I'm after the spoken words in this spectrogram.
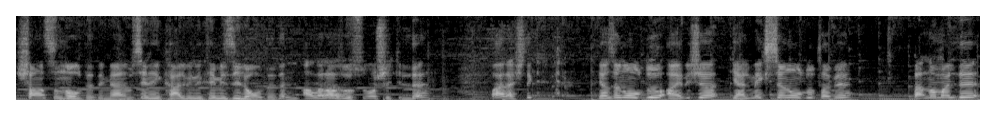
şansın oldu dedim. Yani bu senin kalbinin temizliğiyle oldu dedim. Allah razı olsun o şekilde paylaştık. Yazan oldu. Ayrıca gelmek isteyen oldu tabii. Ben normalde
